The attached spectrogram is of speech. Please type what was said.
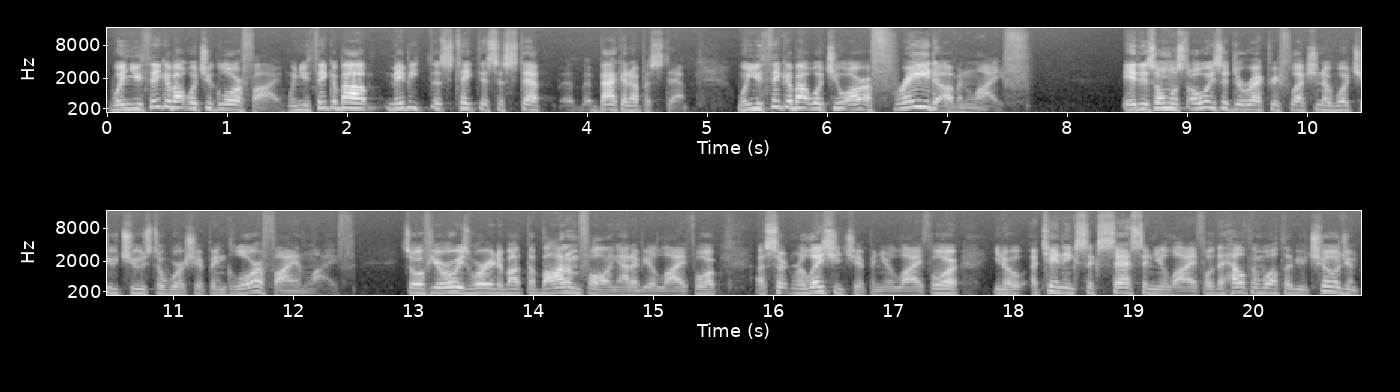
When you think about what you glorify, when you think about, maybe let's take this a step, back it up a step. When you think about what you are afraid of in life, it is almost always a direct reflection of what you choose to worship and glorify in life. So if you're always worried about the bottom falling out of your life or a certain relationship in your life or, you know, attaining success in your life or the health and wealth of your children,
